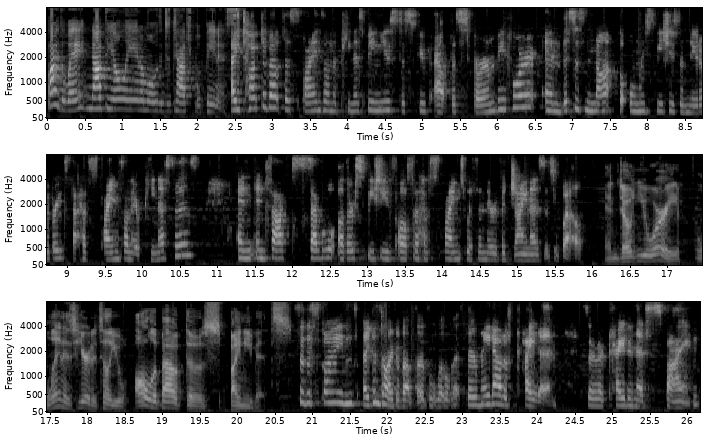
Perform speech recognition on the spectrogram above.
By the way, not the only animal with a detachable penis. I talked about the spines on the penis being used to scoop out the sperm before, and this is not the only species of nudibranchs that have spines on their penises. And in fact, several other species also have spines within their vaginas as well. And don't you worry, Lynn is here to tell you all about those spiny bits. So the spines, I can talk about those a little bit. They're made out of chitin, so they're chitinous spines.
